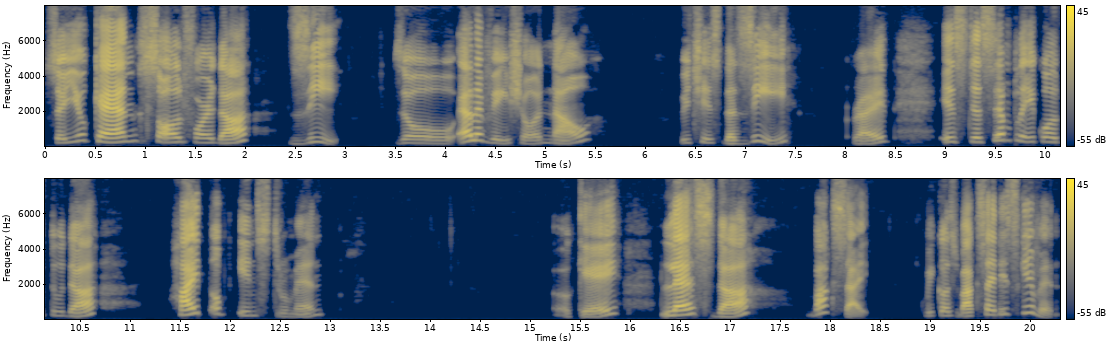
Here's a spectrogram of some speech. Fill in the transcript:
so you can solve for the z so elevation now which is the z right is just simply equal to the height of instrument okay less the backsight because backsight is given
